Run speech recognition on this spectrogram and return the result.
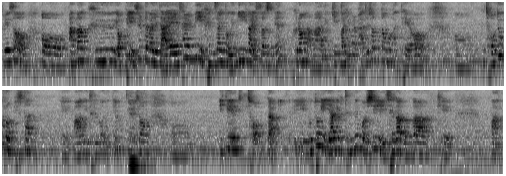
그래서 어, 아마 그 옆에 있을 때까지 나의 삶이 굉장히 더 의미가 있어지는 그런 아마 느낌과 힘을 받으셨던 것 같아요. 어, 저도 그런 비슷한 예, 마음이 들거든요. 네. 그래서 어, 이게 저, 그러니까 이 고통의 이야기를 듣는 것이 제가 뭔가 이렇게 막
